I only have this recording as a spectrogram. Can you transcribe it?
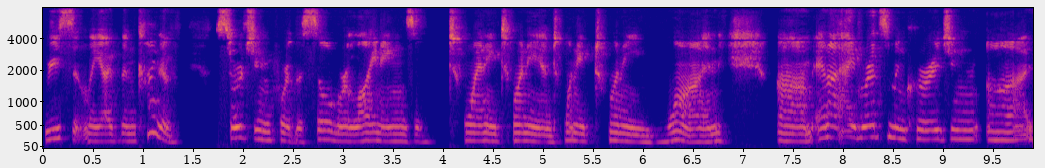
recently. I've been kind of searching for the silver linings of 2020 and 2021. Um, and I, have read some encouraging uh,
